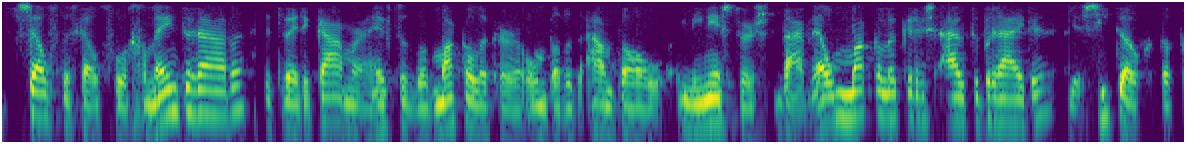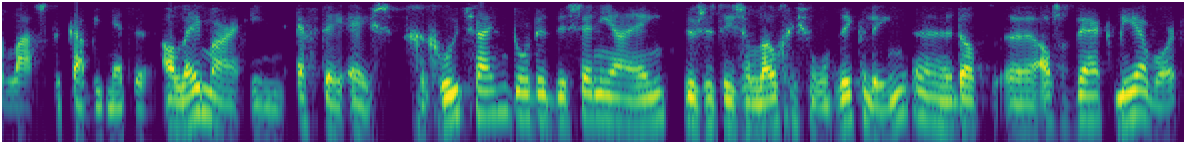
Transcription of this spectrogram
Hetzelfde geldt voor gemeenteraden. De Tweede Kamer heeft het wat makkelijker omdat het aantal ministers daar wel makkelijker is uit te breiden. Je ziet ook dat de laatste kabinetten alleen maar in FTE's gegroeid zijn door de decennia heen. Dus het is een logische ontwikkeling uh, dat uh, als het werk meer wordt,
